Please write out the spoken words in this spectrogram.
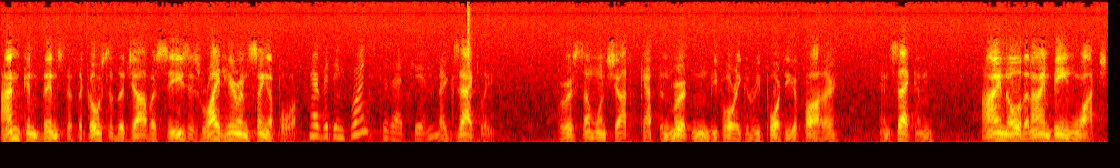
I'm convinced that the ghost of the Java Seas is right here in Singapore. Everything points to that, Jim. Exactly. First, someone shot Captain Merton before he could report to your father. And second, I know that I'm being watched.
